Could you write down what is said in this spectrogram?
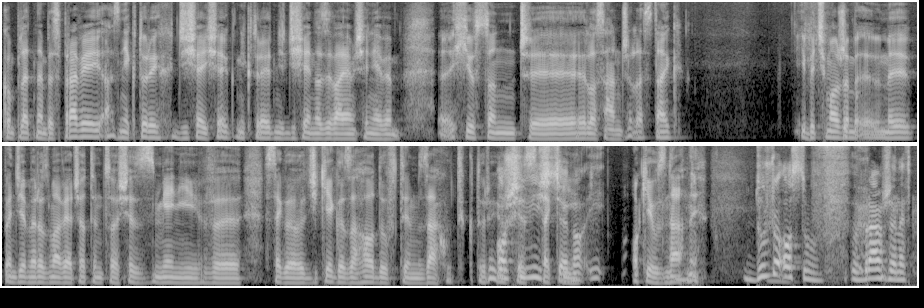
kompletne bezprawie, a z niektórych dzisiaj się, niektóre dzisiaj nazywają się, nie wiem, Houston czy Los Angeles, tak? I być może my, my będziemy rozmawiać o tym, co się zmieni w, z tego dzikiego zachodu w tym zachód, który już jest Oczywiście, taki no okiełznany. dużo osób w, w branży NFT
